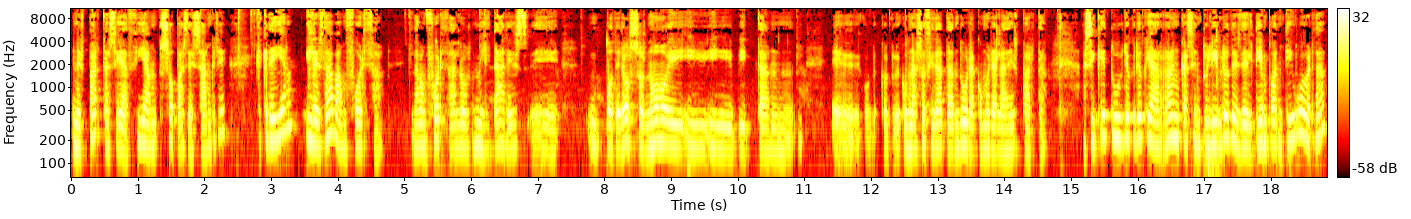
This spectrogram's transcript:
En Esparta se hacían sopas de sangre que creían y les daban fuerza, daban fuerza a los militares eh, poderosos, ¿no? y tan eh, con, una sociedad tan dura como era la de Esparta. Así que tú yo creo que arrancas en tu libro desde el tiempo antiguo, ¿verdad?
